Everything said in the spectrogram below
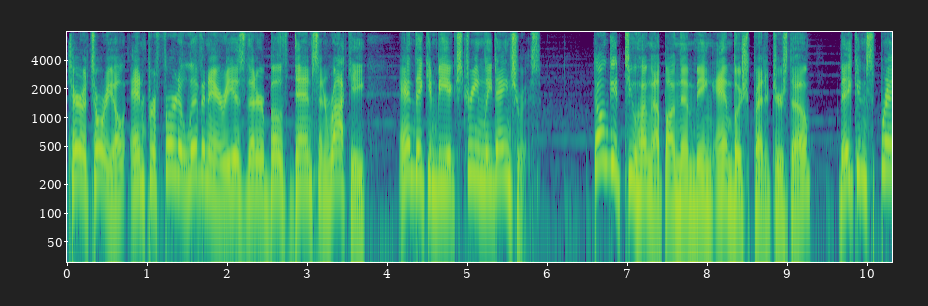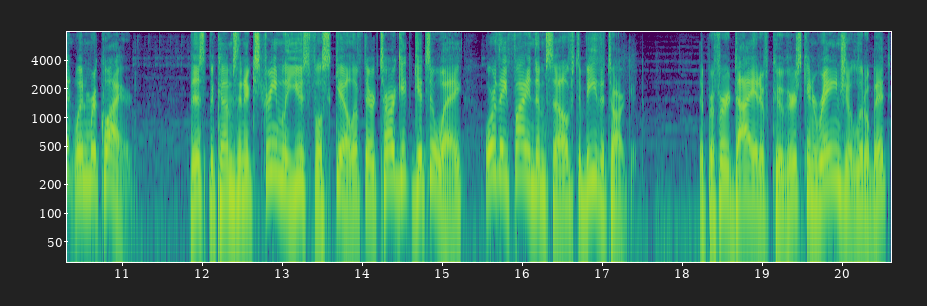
territorial, and prefer to live in areas that are both dense and rocky, and they can be extremely dangerous. Don't get too hung up on them being ambush predators, though. They can sprint when required. This becomes an extremely useful skill if their target gets away or they find themselves to be the target. The preferred diet of cougars can range a little bit.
